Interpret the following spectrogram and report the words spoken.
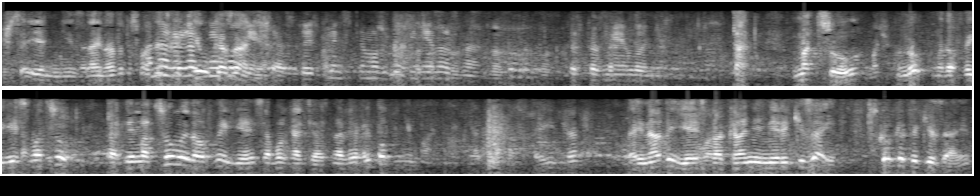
Что я не знаю, надо посмотреть, Она какие указания. сейчас, то есть, в принципе, может быть, и не нужно. То, что в. Так, мацу, ну, мы должны есть мацу. Так, и мацу мы должны есть, обогатять на левый бок да? Да и надо есть, по крайней мере, кизаит. Сколько это кизаит?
